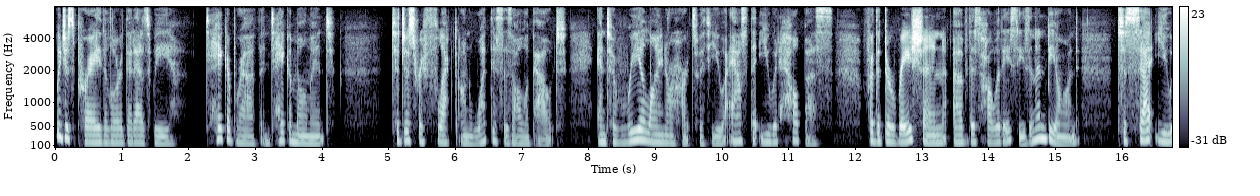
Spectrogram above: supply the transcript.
We just pray, the Lord, that as we take a breath and take a moment to just reflect on what this is all about and to realign our hearts with you. I ask that you would help us for the duration of this holiday season and beyond to set you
